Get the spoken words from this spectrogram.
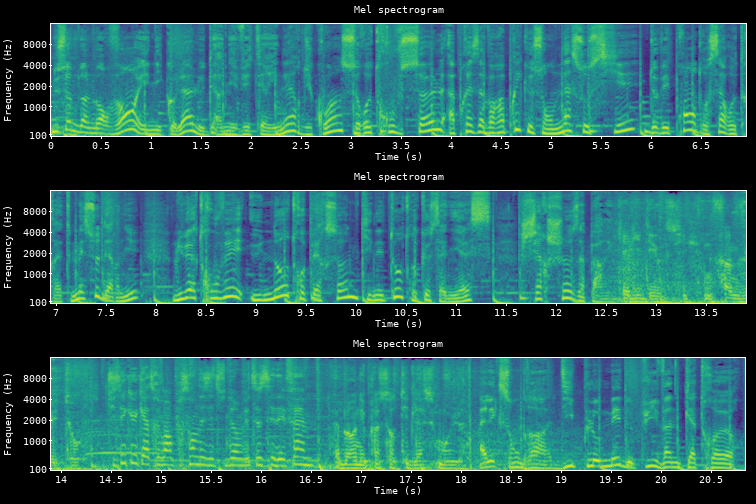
Nous sommes dans le Morvan et Nicolas, le dernier vétérinaire du coin, se retrouve seul après avoir appris que son associé devait prendre sa retraite. Mais ce dernier lui a trouvé une autre personne qui n'est autre que sa nièce, chercheuse à Paris. Quelle idée aussi, une femme veto. Tu sais que 80% des étudiants veto, c'est des femmes. Eh ben, on n'est pas sorti de la semoule. Alexandra, diplômée depuis 24 heures,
